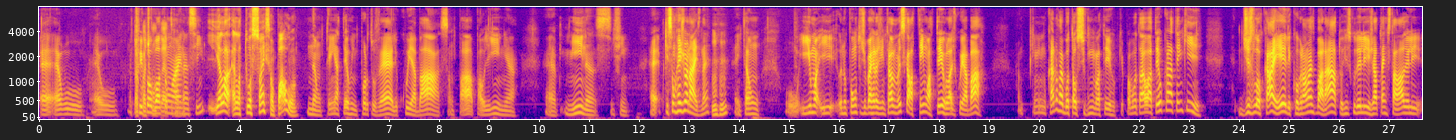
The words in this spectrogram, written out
é, é o, é o triple completo, bottom line, né? assim. E ela, ela atua só em São Paulo? Não, tem aterro em Porto Velho, Cuiabá, São Paulo, Paulínia, é, Minas, enfim. É, porque são regionais, né? Uhum. Então, o, e, uma, e no ponto de barreira de entrada, mesmo que ela tem um aterro lá de Cuiabá, o cara não vai botar o segundo aterro, porque para botar o aterro o cara tem que deslocar ele, cobrar mais barato, o risco dele já estar tá instalado, ele,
